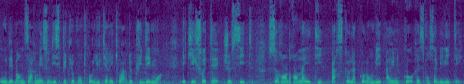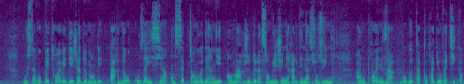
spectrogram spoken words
où des bandes armées se disputent le contrôle du territoire depuis des mois et qu'il souhaitait, je cite, se rendre en Haïti parce que la Colombie a une co-responsabilité. Gustavo Petro avait déjà demandé pardon aux Haïtiens en septembre dernier en marge de l'Assemblée générale des Nations unies. Anne Proenza, Bogota pour Radio Vatican.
